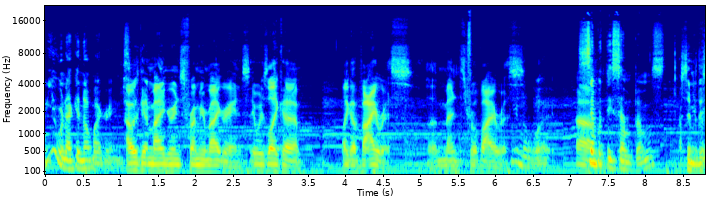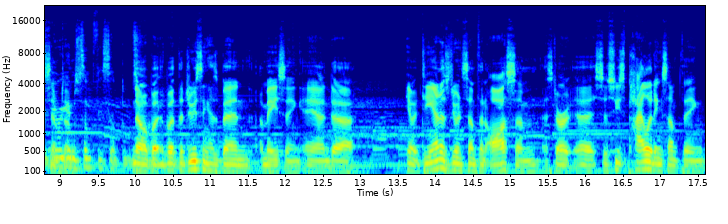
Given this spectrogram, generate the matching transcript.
You were not getting no migraines. I was getting migraines from your migraines. It was like a like a virus, a menstrual virus. you know what? Um, sympathy symptoms. sympathy You were- you symptoms. sympathy symptoms. No, but but the juicing has been amazing, and uh, you know DeAnna's doing something awesome. I Start uh, so she's piloting something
